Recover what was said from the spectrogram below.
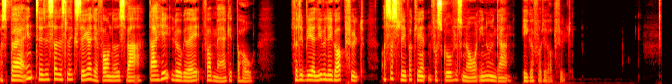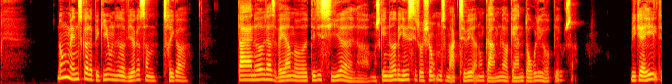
Og spørger jeg ind til det, så er det slet ikke sikkert, at jeg får noget svar, der er helt lukket af for at mærke et behov. For det bliver alligevel ikke opfyldt, og så slipper klienten for skuffelsen over endnu en gang ikke at få det opfyldt. Nogle mennesker eller begivenheder virker som triggere. Der er noget ved deres væremåde, det de siger, eller måske noget ved hele situationen, som aktiverer nogle gamle og gerne dårlige oplevelser. Vi kan, helt,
